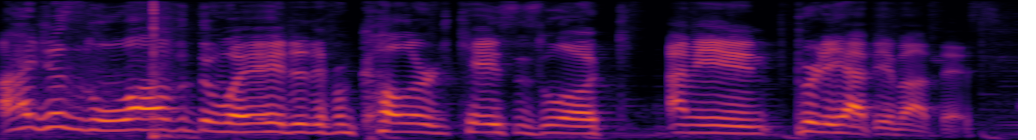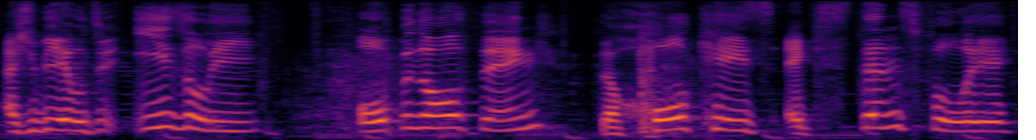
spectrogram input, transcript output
I just love the way the different colored cases look. I mean, pretty happy about this. I should be able to easily open the whole thing the whole case extends fully.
